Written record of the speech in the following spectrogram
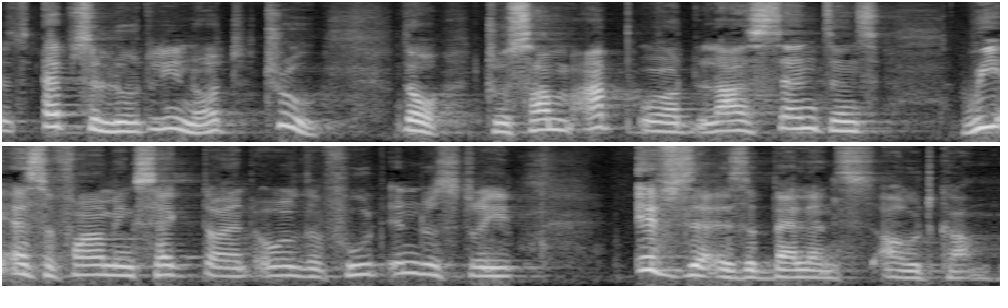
That's absolutely not true. Though, to sum up our last sentence, we as a farming sector and all the food industry, if there is a balanced outcome,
